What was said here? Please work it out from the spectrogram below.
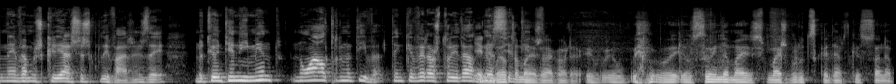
nem vamos criar estas clivagens. É, no teu entendimento, não há alternativa. Tem que haver austeridade é, nesse meu também, já agora. Eu, eu, eu, sou ainda mais, mais bruto, se calhar, do que a Susana.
